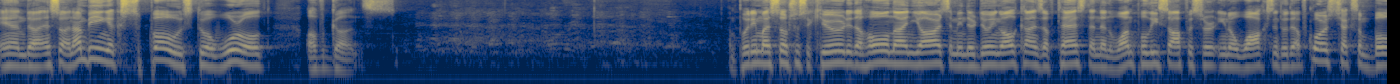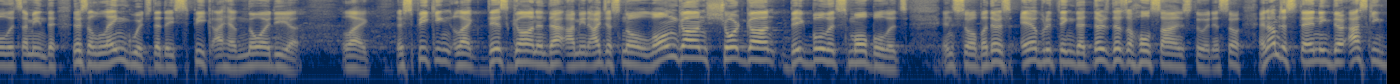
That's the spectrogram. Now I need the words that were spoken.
And, uh, and so, and I'm being exposed to a world of guns. I'm putting my social security, the whole nine yards. I mean, they're doing all kinds of tests and then one police officer, you know, walks into the, of course, check some bullets. I mean, there's a language that they speak. I have no idea. Like, they're speaking like this gun and that. I mean, I just know long gun, short gun, big bullets, small bullets. And so, but there's everything that, there's, there's a whole science to it. And so, and I'm just standing there asking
